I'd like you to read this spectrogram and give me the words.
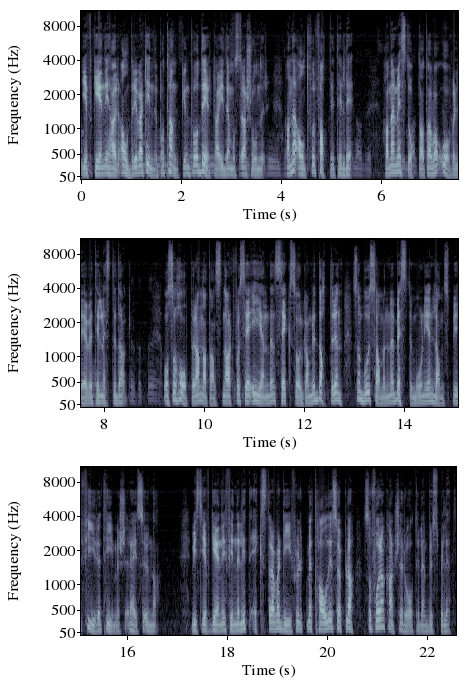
Jevgenij har aldri vært inne på tanken på å delta i demonstrasjoner. Han er altfor fattig til det. Han er mest opptatt av å overleve til neste dag. Og så håper han at han snart får se igjen den seks år gamle datteren som bor sammen med bestemoren i en landsby fire timers reise unna. Hvis Jevgenij finner litt ekstra verdifullt metall i søpla, så får han kanskje råd til en bussbillett.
